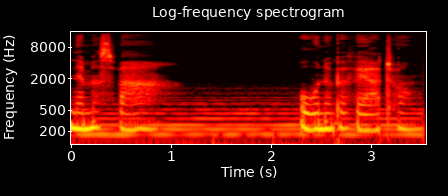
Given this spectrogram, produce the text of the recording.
Nimm es wahr, ohne Bewertung.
